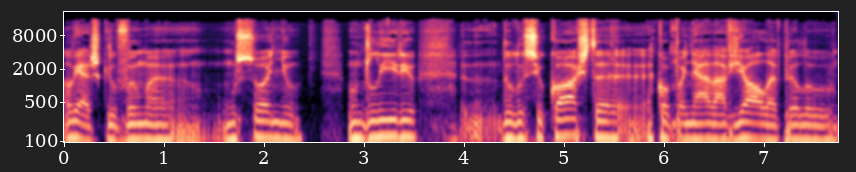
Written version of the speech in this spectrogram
Aliás, aquilo foi uma, um sonho, um delírio do Lúcio Costa, acompanhado à viola pelo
